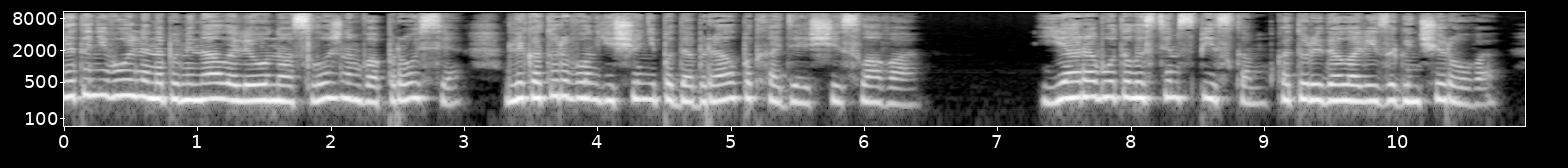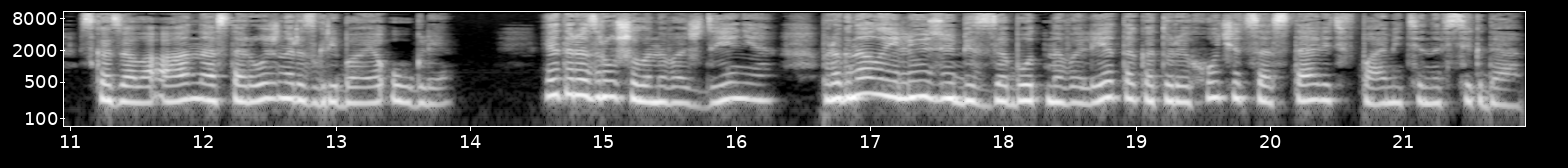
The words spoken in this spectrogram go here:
Это невольно напоминало Леону о сложном вопросе, для которого он еще не подобрал подходящие слова. «Я работала с тем списком, который дала Лиза Гончарова», сказала Анна, осторожно разгребая угли. Это разрушило наваждение, прогнало иллюзию беззаботного лета, которое хочется оставить в памяти навсегда.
